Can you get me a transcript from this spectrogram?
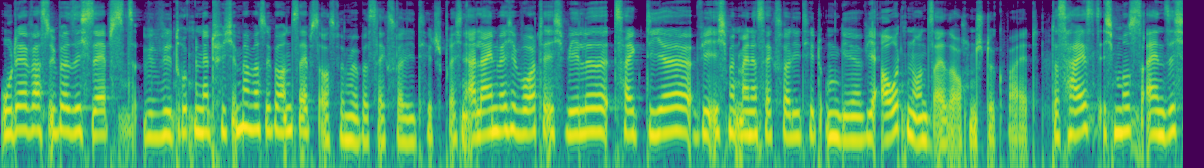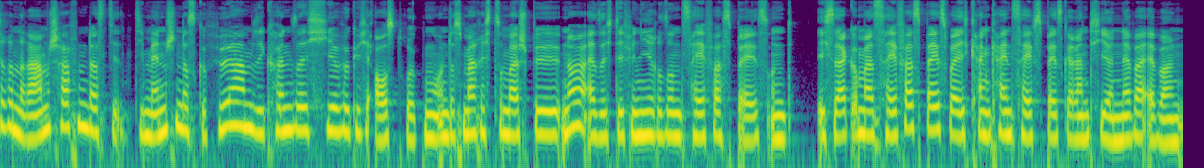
Oder was über sich selbst. Wir drücken natürlich immer was über uns selbst aus, wenn wir über Sexualität sprechen. Allein welche Worte ich wähle, zeigt dir, wie ich mit meiner Sexualität umgehe. Wir outen uns also auch ein Stück weit. Das heißt, ich muss einen sicheren Rahmen schaffen, dass die, die Menschen das Gefühl haben, sie können sich hier wirklich ausdrücken. Und das mache ich zum Beispiel, ne, also ich definiere so einen Safer Space und ich sage immer Safer Space, weil ich kann keinen Safe Space garantieren. Never ever.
